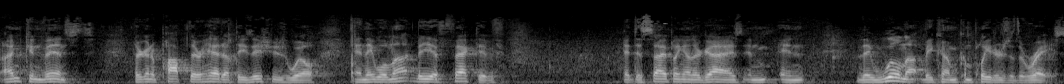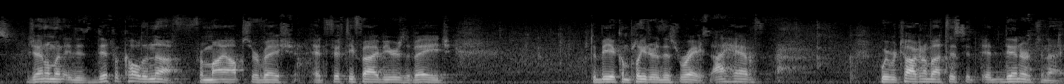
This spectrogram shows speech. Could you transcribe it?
I'm convinced they're going to pop their head up. These issues will, and they will not be effective at discipling other guys, and, and they will not become completers of the race. Gentlemen, it is difficult enough, from my observation, at 55 years of age, to be a completer of this race. I have, we were talking about this at, at dinner tonight.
